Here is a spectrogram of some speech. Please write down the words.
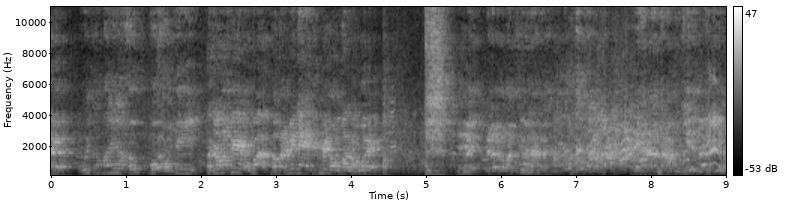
เลยอุ้ยทำไมอะเขาพกของดีแต่จระเข้บอกว่าถ้ามันไม่แน่จริงไม่ลงมาหรอกเว้ยไปไปรับรางวัลเสียเวลาไหมให้หาทางกูเครียดเลยไอ้เหี้ย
